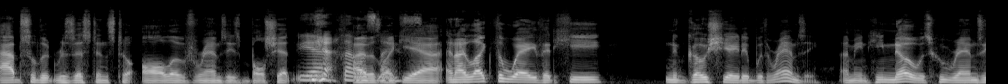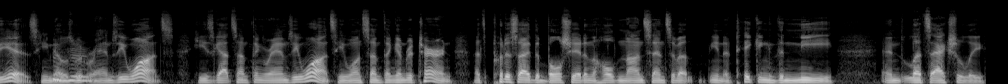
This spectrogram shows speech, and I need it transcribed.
absolute resistance to all of Ramsay's bullshit. yeah, Yeah. that I was, was like, yeah, and I like the way that he negotiated with Ramsay. I mean, he knows who Ramsay is. He knows Mm-hmm. what Ramsay wants. He's got something Ramsay wants. He wants something in return. Let's put aside the bullshit and the whole nonsense about, you know, taking the knee and let's actually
